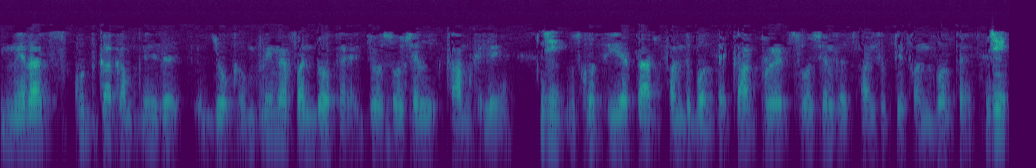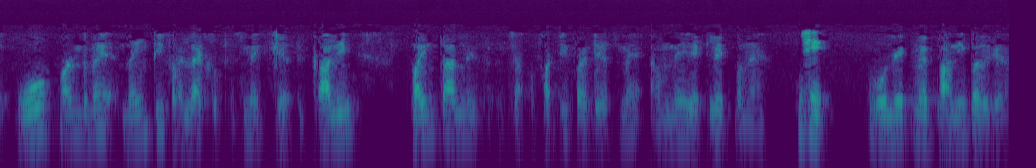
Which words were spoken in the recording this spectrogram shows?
मेरा खुद का कंपनी से जो कंपनी में फंड होता है जो सोशल काम के लिए जी। उसको सी एस आर फंड बोलते हैं कॉर्पोरेट सोशल रिस्पॉन्सिबिलिटी फंड बोलते हैं। जी। वो फंड में 95 लाख रुपए में खाली पैंतालीस फोर्टी फाइव डेज़ में हमने एक लेक बनाया जी। वो लेक में पानी भर गया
